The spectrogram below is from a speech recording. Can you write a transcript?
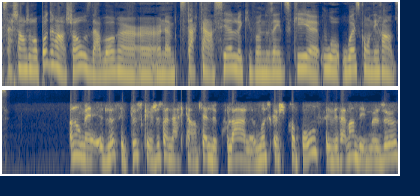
ça changera pas grand-chose d'avoir un, un, petit arc-en-ciel qui va nous nous indiquer euh, où, où est-ce qu'on est rendu? Ah non, mais là, c'est plus que juste un arc-en-ciel de couleurs. Moi, ce que je propose, c'est vraiment des mesures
